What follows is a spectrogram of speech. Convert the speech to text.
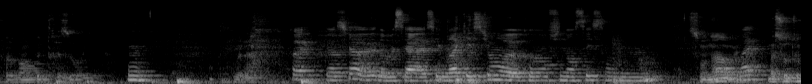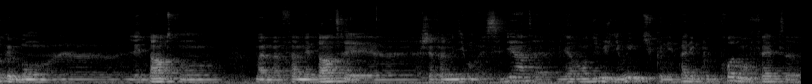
faut avoir un peu de trésorerie. Hmm. Voilà. Oui, bien sûr, c'est une vraie question comment financer son. Son art, oui. Bah, surtout que bon, les peintres ont. Ma, ma, femme est peintre et à chaque fois, elle me dit bon, c'est bien, t'as bien rendu. Mais je dis oui, mais tu connais pas les coups de prod en fait. Euh,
